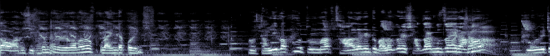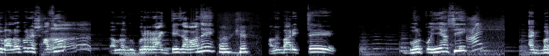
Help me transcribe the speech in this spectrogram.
দাও আমি সিস্টেম করে দেবো লাইনটা করে দিচ্ছি। ও, তাহলে বাপু তোমার ছাওয়ালের একটু ভালো করে সাজা গুজায় রাখো। তুমি একটু ভালো করে সাজো। আমরা দুপুরে যাবা নে। আমি বাড়িতে ভোর কইয়ে আসি। একবার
